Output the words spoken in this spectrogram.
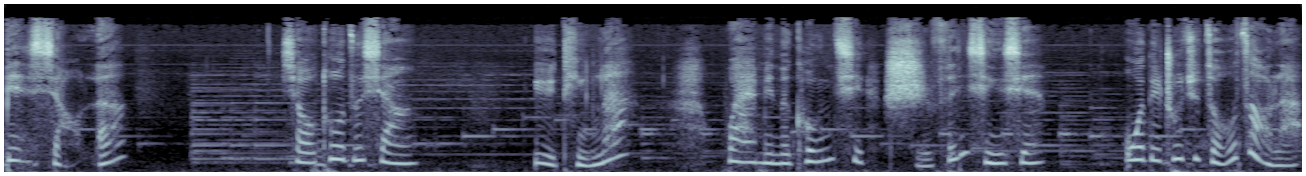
变小了。小兔子想，雨停了，外面的空气十分新鲜。我得出去走走了。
